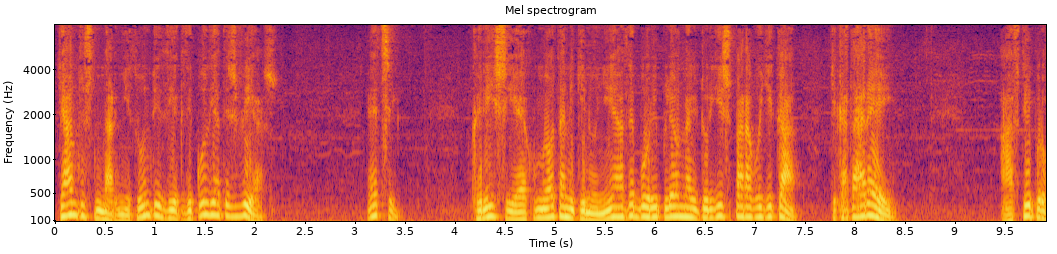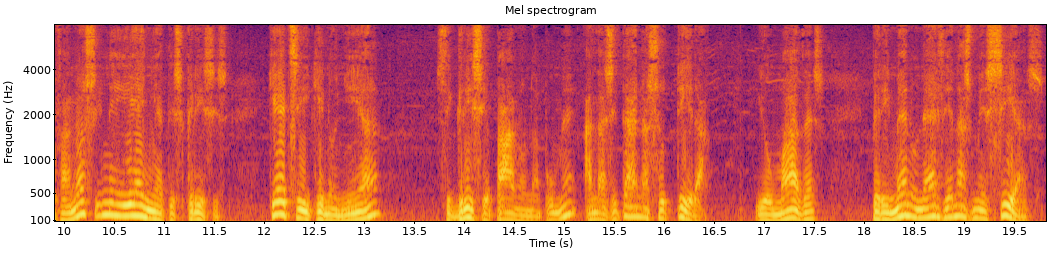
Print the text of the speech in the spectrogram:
Και αν τους την αρνηθούν τη διεκδικούν δια της βίας. Έτσι κρίση έχουμε όταν η κοινωνία δεν μπορεί πλέον να λειτουργήσει παραγωγικά και καταραίει. Αυτή προφανώς είναι η έννοια της κρίσης. Και έτσι η κοινωνία στην κρίση επάνω να πούμε αναζητά ένα σωτήρα. Οι ομάδες περιμένουν να έρθει ένας μεσίας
